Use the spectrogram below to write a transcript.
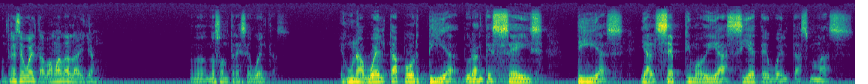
Son 13 vueltas, vamos a darla ya. No, no son 13 vueltas. Es una vuelta por día durante seis días y al séptimo día siete vueltas más.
